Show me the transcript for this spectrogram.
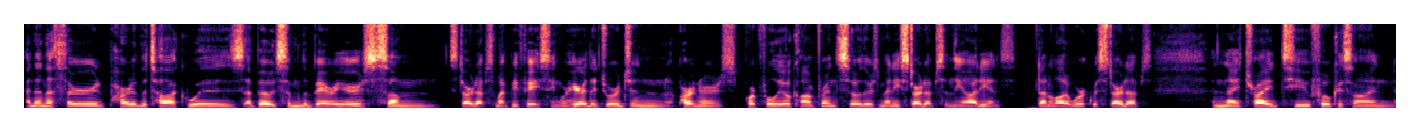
And then the third part of the talk was about some of the barriers some startups might be facing. We're here at the Georgian Partners Portfolio Conference, so there's many startups in the audience. I've Done a lot of work with startups, and I tried to focus on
